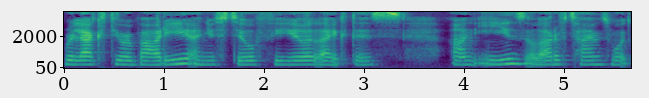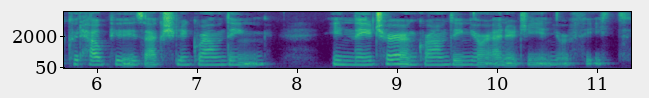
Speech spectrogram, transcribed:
relaxed your body and you still feel like this unease, a lot of times what could help you is actually grounding in nature and grounding your energy in your feet.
